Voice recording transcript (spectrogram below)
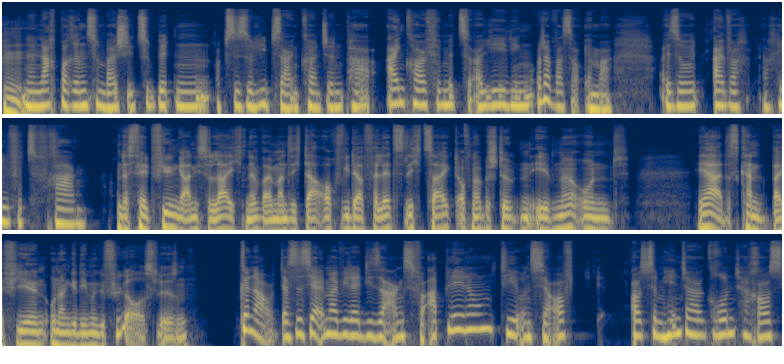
Hm. Eine Nachbarin zum Beispiel zu bitten, ob sie so lieb sein könnte, ein paar Einkäufe mit zu erledigen oder was auch immer. Also einfach nach Hilfe zu fragen. Und das fällt vielen gar nicht so leicht, ne? weil man sich da auch wieder verletzlich zeigt auf einer bestimmten Ebene und ja, das kann bei vielen unangenehme Gefühle auslösen. Genau, das ist ja immer wieder diese Angst vor Ablehnung, die uns ja oft aus dem Hintergrund heraus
